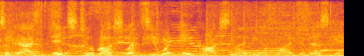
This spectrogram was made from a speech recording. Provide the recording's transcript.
what's up guys? It's two bucks. Let's see what ACOG sniping is like in this game.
